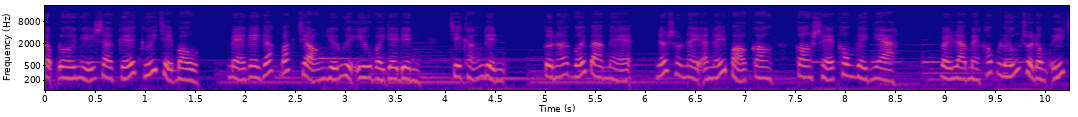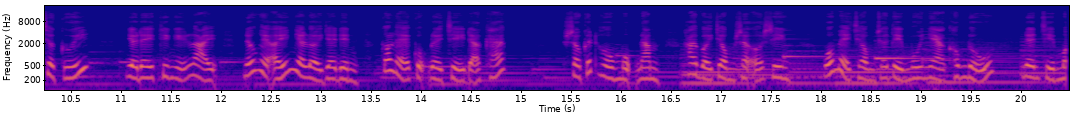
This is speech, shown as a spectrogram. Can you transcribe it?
Cặp đôi nghĩ ra kế cưới chạy bầu. Mẹ gay gắt bắt chọn giữa người yêu và gia đình. Chị khẳng định, tôi nói với ba mẹ, nếu sau này anh ấy bỏ con, con sẽ không về nhà. Vậy là mẹ khóc lớn rồi đồng ý cho cưới. Giờ đây khi nghĩ lại, nếu ngày ấy nghe lời gia đình, có lẽ cuộc đời chị đã khác. Sau kết hôn một năm, hai vợ chồng sẽ ở riêng. Bố mẹ chồng cho tiền mua nhà không đủ, nên chị M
